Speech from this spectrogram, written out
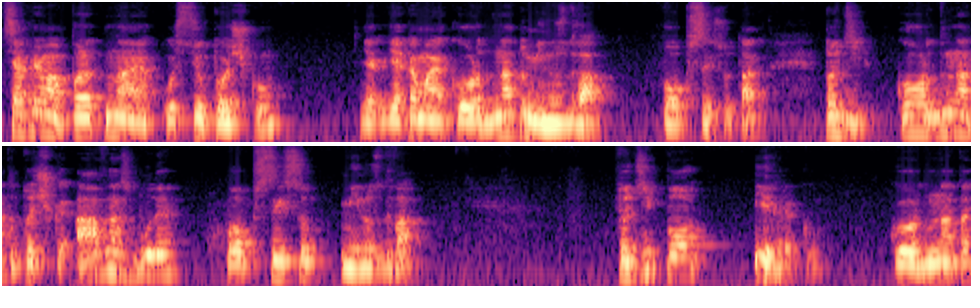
Ця пряма перетинає ось цю точку, яка має координату мінус 2 по абсцису, так? Тоді координата точки А в нас буде по абсцису мінус 2. Тоді по Y. Координата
